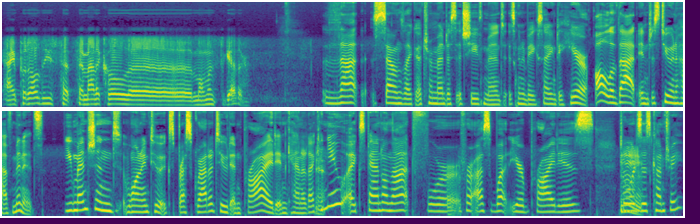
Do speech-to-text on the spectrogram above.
I put all these thematical uh, moments together. That sounds like a tremendous achievement. It's going to be exciting to hear all of that in just two and a half minutes. You mentioned wanting to express gratitude and pride in Canada. Yeah. Can you expand on that for, for us, what your pride is towards mm. this country?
